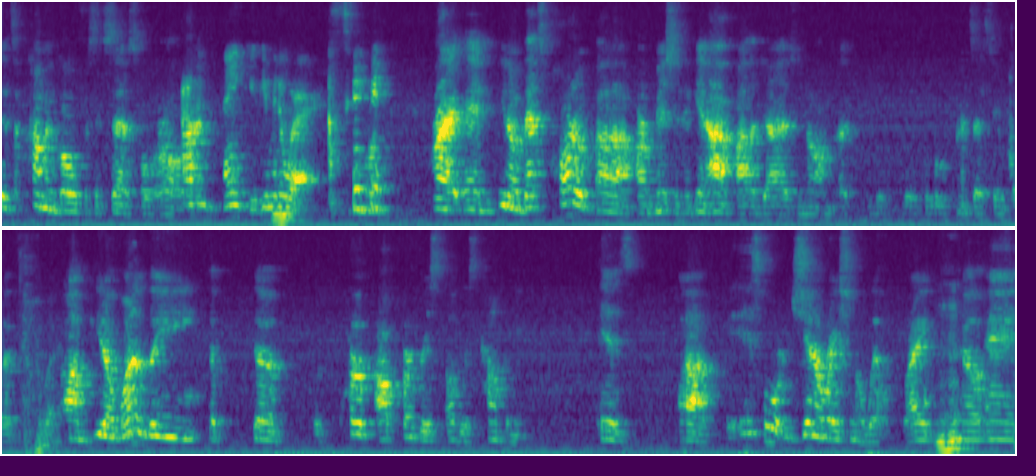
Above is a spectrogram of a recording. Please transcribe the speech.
it's a common goal for success overall. Um, right? Um, thank you. Give me the words. right, and you know that's part of uh, our mission. Again, I apologize. You know, I'm a, a, a little princess here, but um, you know, one of the the the, the per- our purpose of this company is uh, is for generational wealth, right? Mm-hmm. You know, and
